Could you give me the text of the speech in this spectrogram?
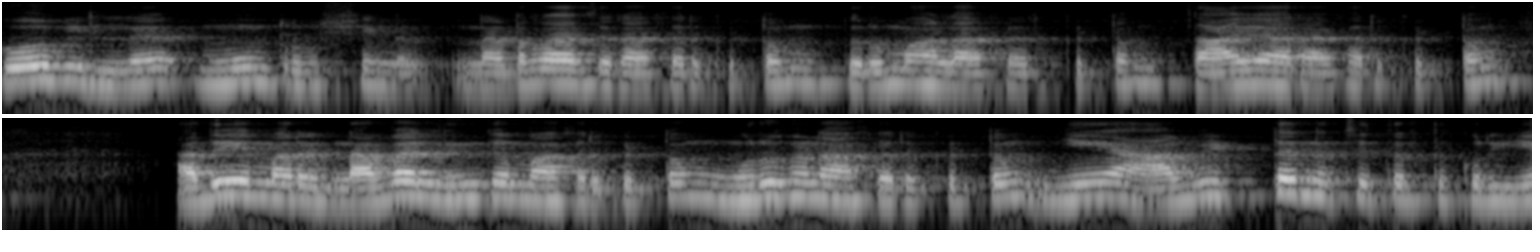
கோவிலில் மூன்று விஷயங்கள். நடராஜராக இருக்கட்டும் பெருமாளாக இருக்கட்டும் தாயாராக இருக்கட்டும் அதே மாதிரி நவலிங்கமாக இருக்கட்டும் முருகனாக இருக்கட்டும் ஏன் அவிட்ட நட்சத்திரத்துக்குரிய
